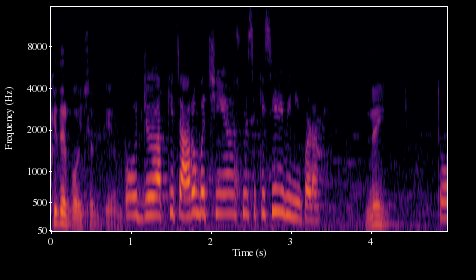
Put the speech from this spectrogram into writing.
किधर पहुँच सकते हैं तो जो आपकी चारों बच्ची हैं उसमें से किसी ने भी नहीं पढ़ा? नहीं। तो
